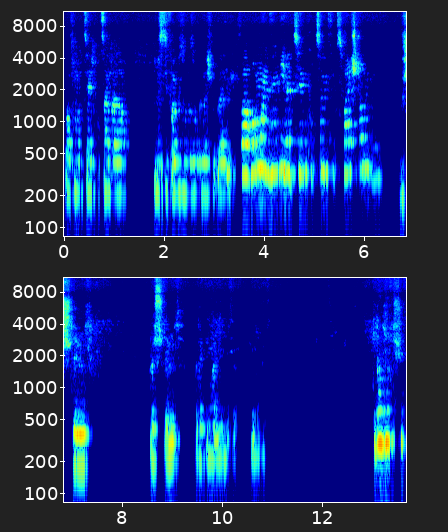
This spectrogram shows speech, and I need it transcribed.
Auf nur 10%, Alter. Du musst die Folge sowieso gleich beenden. Warum? Mein Handy hat 10% für zwei Stunden. Bestimmt. Bestimmt. Oder wir nicht mit. Du nicht shit.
